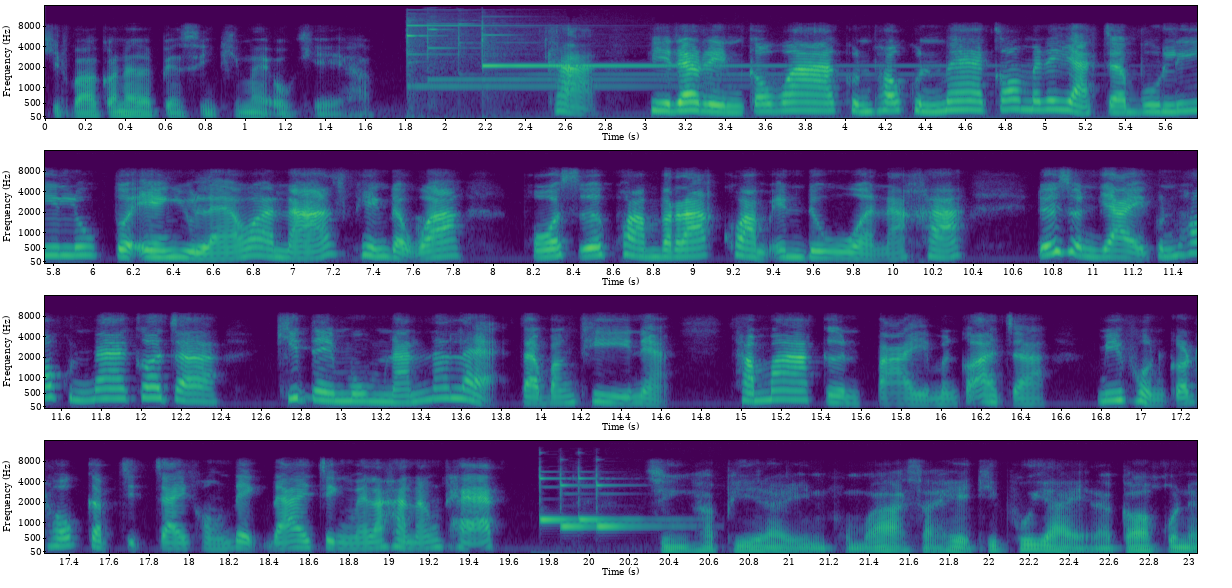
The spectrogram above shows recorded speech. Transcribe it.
คิดว่าก็น่าจะเป็นสิ่งที่ไม่โอเคครับ ค่ะพี่ดารินก็ว่าคุณพ่อคุณแม่ก็ไม่ได้อยากจะบูลลี่ลูกตัวเองอยู่แล้วอะนะ เพียงแต่ว่าโพสต์ด้วยความรักความเอ็นดูนะคะ โดยส่วนใหญ่คุณพ่อคุณแม่ก็จะคิดในมุมนั้นนั่นแหละ แต่บางทีเนี่ยถ้ามากเกินไปมันก็อาจจะ มีผลกระทบกับจิตใจของเด็กได้จริงไหมล่ะคะน้องแท็จริงครับพี่ดารินผมว่าสาเหตุที่ผู้ใหญ่แล้วก็คนใน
